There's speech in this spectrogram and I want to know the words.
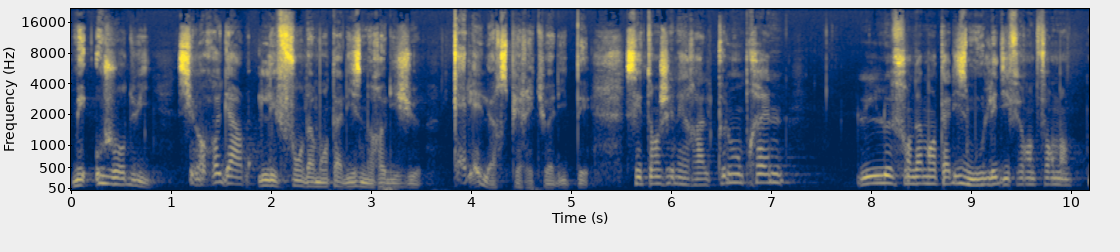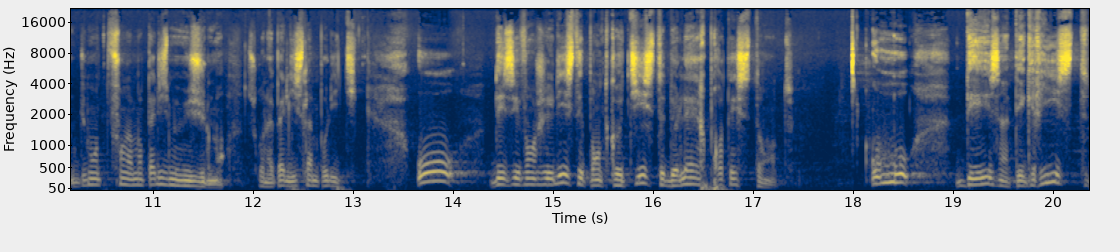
Mais aujourd'hui, si l'on regarde les fondamentalismes religieux, quelle est leur spiritualité? C'est en général que l'on prenne le fondamentalisme ou les différentes formes du fondamentalisme musulman, ce qu'on appelle l'islam politique, ou des évangélistes et pentecôtistes de l'ère protestante, ou des intégristes,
